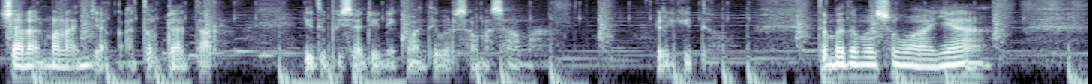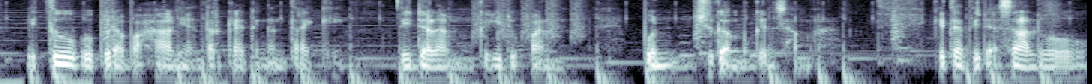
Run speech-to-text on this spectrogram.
jalan menanjak atau datar itu bisa dinikmati bersama-sama. Kayak gitu. Teman-teman semuanya itu beberapa hal yang terkait dengan trekking di dalam kehidupan pun juga mungkin sama. Kita tidak selalu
